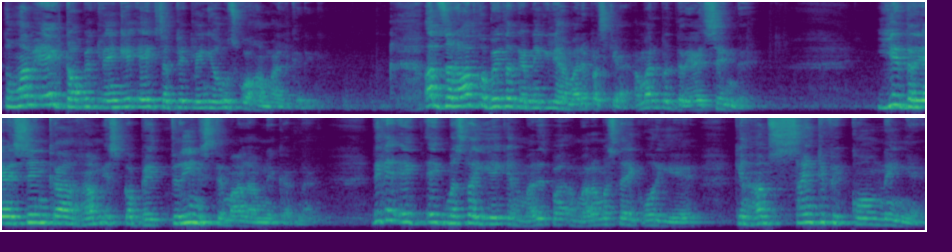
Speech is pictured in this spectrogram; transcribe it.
تو ہم ایک ٹاپک لیں گے، ایک سبجیکٹ لیں گے اور اس کو ہم حل کریں گے۔ اب زراعت کو بہتر کرنے کے لیے ہمارے پاس کیا ہے؟ ہمارے پاس دریائے سندھ ہے۔ یہ دریائے سندھ کا ہم اس کا بہترین استعمال ہم نے کرنا ہے۔ دیکھیں، ایک ایک مسئلہ یہ ہے کہ ہمارے پاس ہمارا مسئلہ ایک اور یہ ہے کہ ہم سائنٹیفک قوم نہیں ہیں۔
